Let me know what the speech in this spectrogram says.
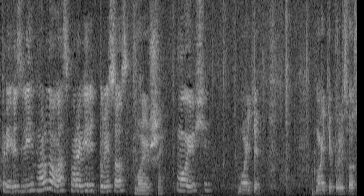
привезли. Можно у вас проверить пылесос Моющий. моющий? Мойте. Мойте пылесос.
